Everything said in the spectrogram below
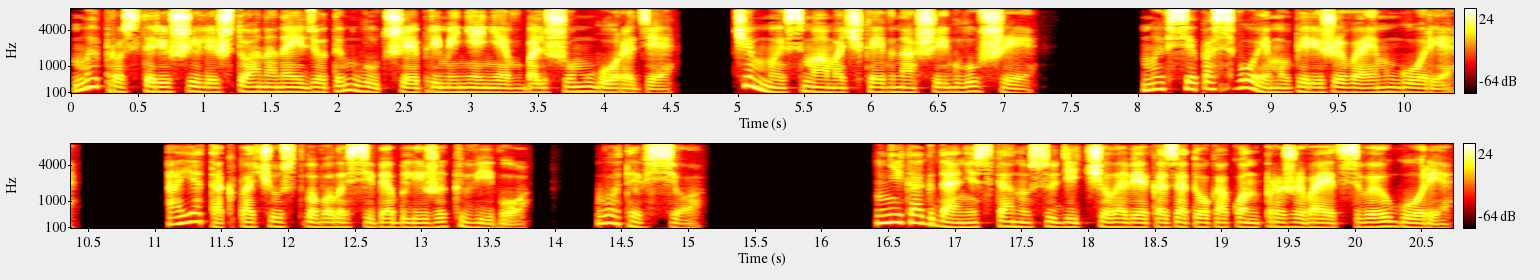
мы просто решили, что она найдет им лучшее применение в большом городе, чем мы с мамочкой в нашей глуши. Мы все по-своему переживаем горе. А я так почувствовала себя ближе к Виво. Вот и все. Никогда не стану судить человека за то, как он проживает свое горе,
